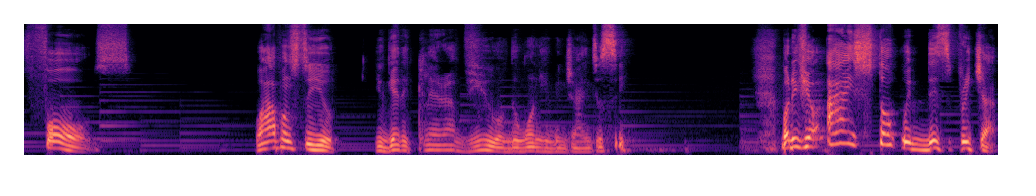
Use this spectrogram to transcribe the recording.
falls, what happens to you? You get a clearer view of the one you've been trying to see. But if your eyes stop with this preacher,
